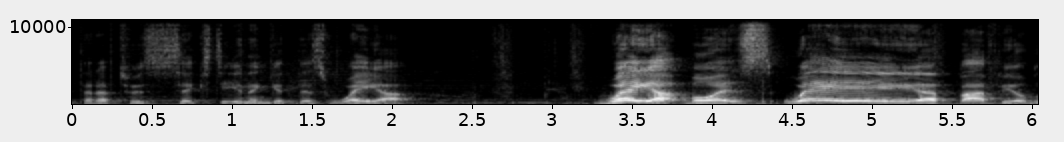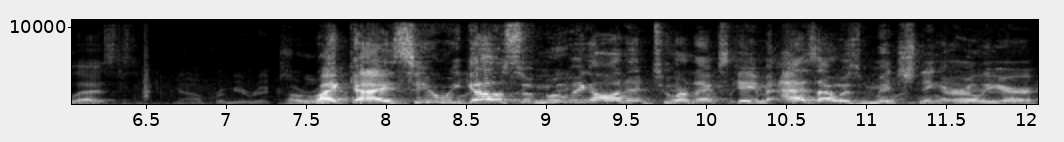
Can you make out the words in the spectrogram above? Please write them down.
Get that up to a 60 and then get this way up. Way up, boys. Way up. I feel blessed. All right, guys, here we go. So moving on to our next game, as I was mentioning earlier,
